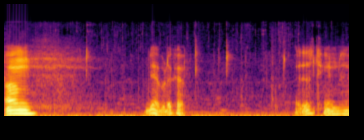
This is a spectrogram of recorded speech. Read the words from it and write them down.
Um, yeah, but okay. It is teams, yeah.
